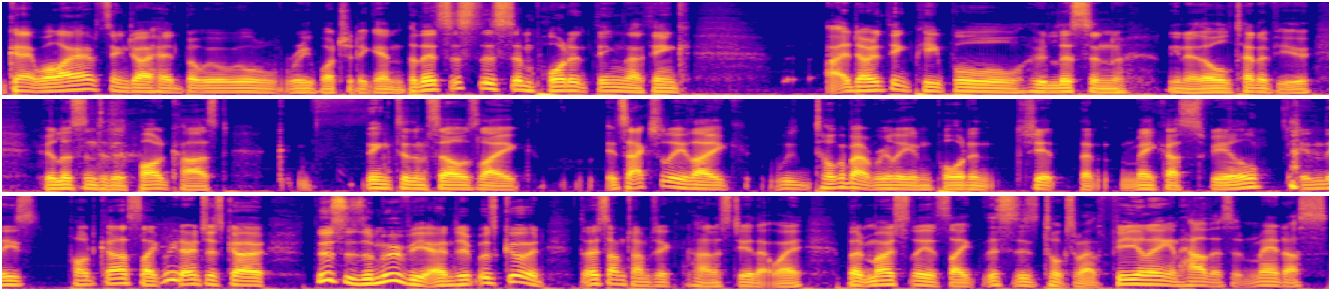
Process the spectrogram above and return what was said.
Okay, well, I have seen Jarhead, but we will rewatch it again. But there's just this important thing I think. I don't think people who listen, you know, all 10 of you who listen to this podcast, think to themselves, like, it's actually like we talk about really important shit that make us feel in these podcasts. Like we don't just go, "This is a movie and it was good." Though sometimes it can kind of steer that way, but mostly it's like this is talks about feeling and how this made us,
